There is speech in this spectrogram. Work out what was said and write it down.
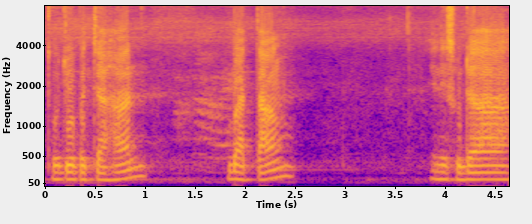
7 pecahan batang. Ini sudah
